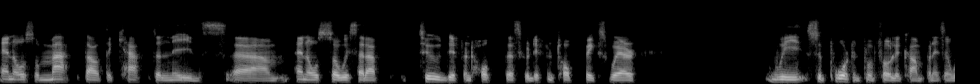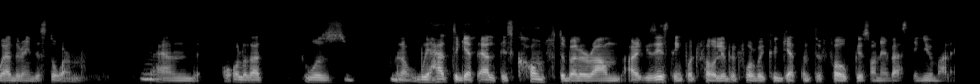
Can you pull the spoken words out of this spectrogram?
and also mapped out the capital needs. Um, and also we set up two different hot desks for different topics where we supported portfolio companies in weathering the storm. Mm. And all of that was you know we had to get LPs comfortable around our existing portfolio before we could get them to focus on investing new money.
